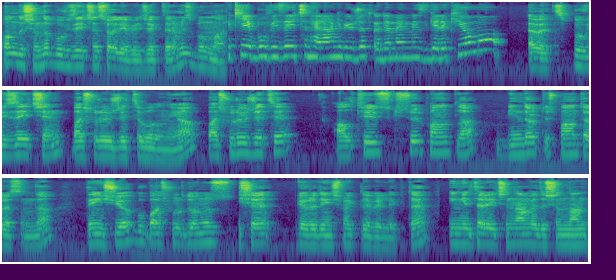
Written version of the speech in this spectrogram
Onun dışında bu vize için söyleyebileceklerimiz bunlar. Peki bu vize için herhangi bir ücret ödememiz gerekiyor mu? Evet, bu vize için başvuru ücreti bulunuyor. Başvuru ücreti 600 küsür poundla 1400 pound arasında değişiyor. Bu başvurduğunuz işe göre değişmekle birlikte İngiltere içinden ve dışından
